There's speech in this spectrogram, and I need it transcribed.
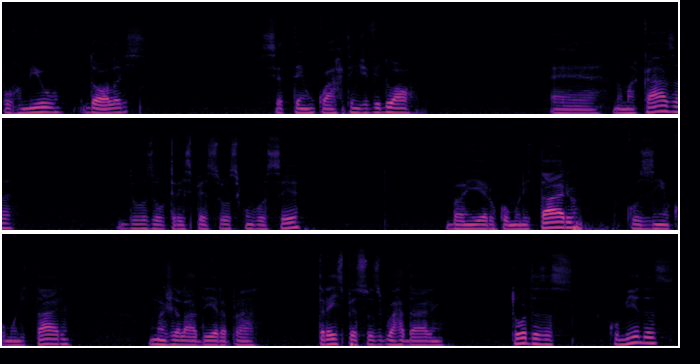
por mil dólares você tem um quarto individual. É, numa casa, duas ou três pessoas com você banheiro comunitário, cozinha comunitária, uma geladeira para três pessoas guardarem todas as comidas,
